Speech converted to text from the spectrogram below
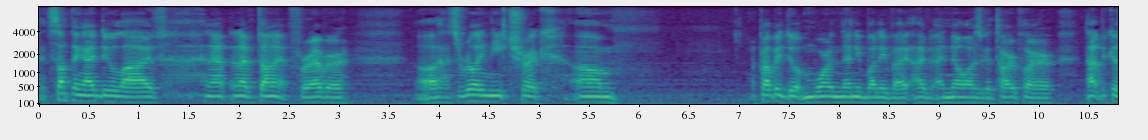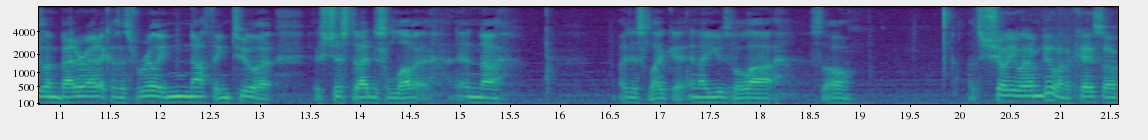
it's something I do live, and, I, and I've done it forever. Uh, it's a really neat trick. Um, I probably do it more than anybody I, I, I know as a guitar player. Not because I'm better at it, because it's really nothing to it. It's just that I just love it, and uh, I just like it, and I use it a lot. So let's show you what I'm doing. Okay, so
